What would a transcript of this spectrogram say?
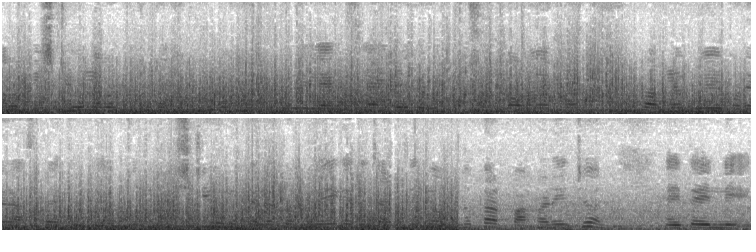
আবার বৃষ্টি হলে আবার কিছুটা মানে ল্যান্ডস্লাইড ভীষণ বড় একটা প্রবলেম হয়ে পড়ে রাস্তায় যদি বৃষ্টি হলে তাহলে তো হয়ে গেছে চারদিকে অন্ধকার, পাহাড়ের জল নে-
